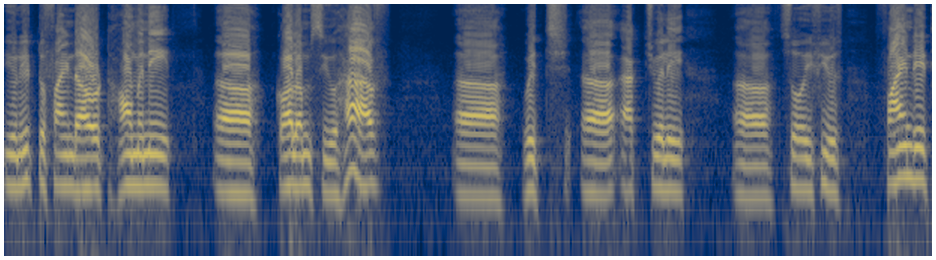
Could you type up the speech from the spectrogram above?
you need to find out how many uh, columns you have uh, which uh, actually uh, so if you find it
